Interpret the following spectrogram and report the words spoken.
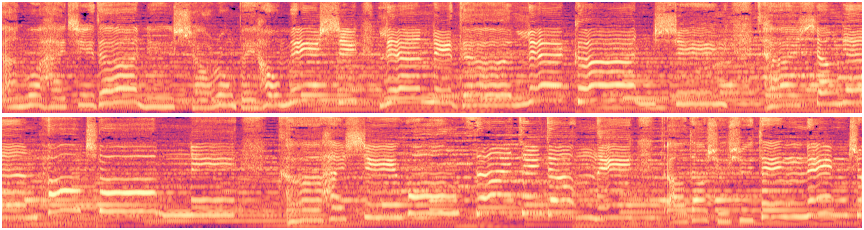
但我还记得你笑容背后迷息连你的脸更新太想念抱着你可还希望再听到你道道序序叮咛处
